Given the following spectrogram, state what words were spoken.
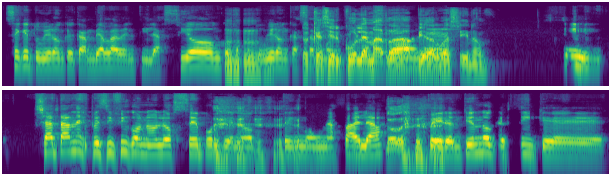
sé que tuvieron que cambiar la ventilación, como que tuvieron que hacer. Que circule más rápido, algo así, ¿no? Sí, ya tan específico no lo sé porque no tengo una sala, pero entiendo que sí, que,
